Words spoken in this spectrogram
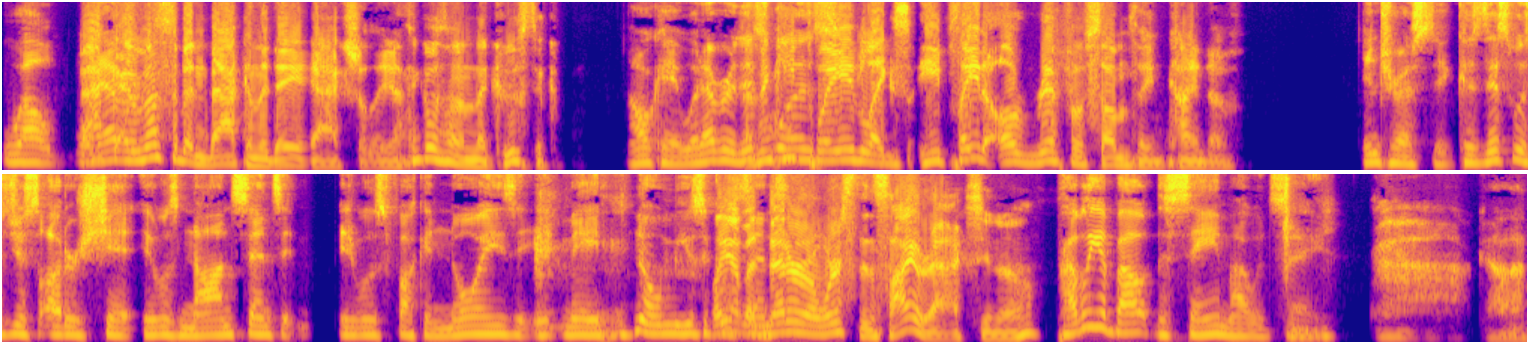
Well, back it must have been back in the day actually i think it was on an acoustic okay, whatever this is. i think was. he played like he played a riff of something kind of interesting because this was just utter shit. It was nonsense. It it was fucking noise. It, it made no musical well yeah but sense. better or worse than cyrax you know Probably about the same, I would say. god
